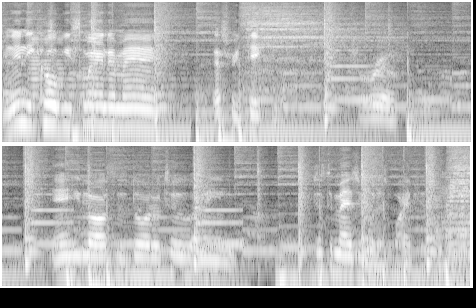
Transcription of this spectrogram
And any Kobe slander, man, that's ridiculous, for real. And he lost his daughter too. I mean, just imagine what his wife is doing.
